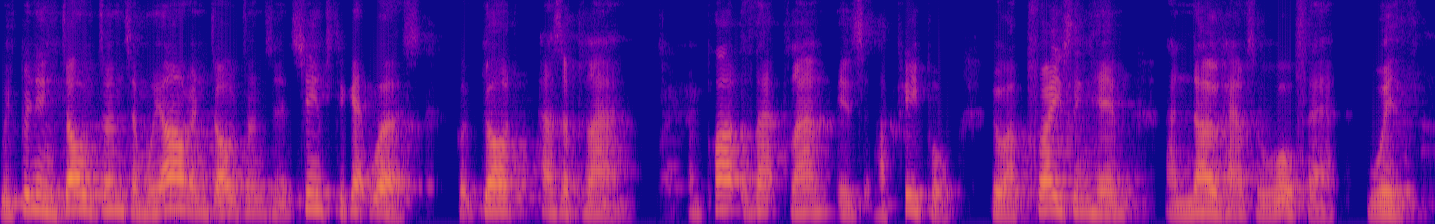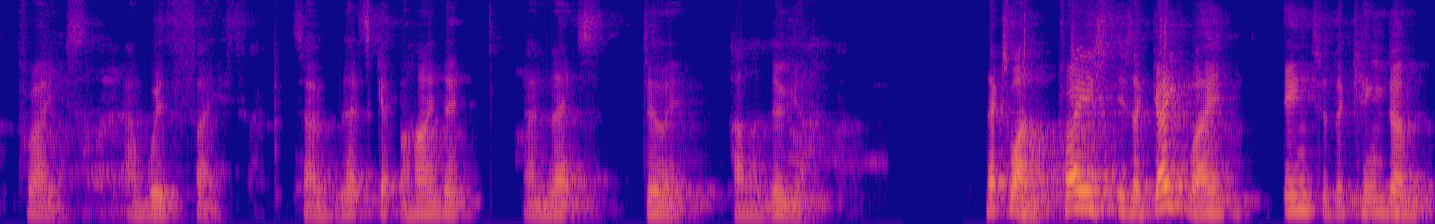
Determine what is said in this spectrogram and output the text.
We've been in doldrums and we are in doldrums, and it seems to get worse. But God has a plan. And part of that plan is a people who are praising Him and know how to warfare with praise and with faith. So let's get behind it and let's do it. Hallelujah. Next one praise is a gateway into the kingdom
